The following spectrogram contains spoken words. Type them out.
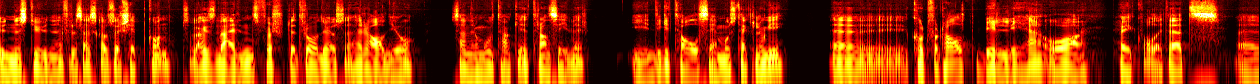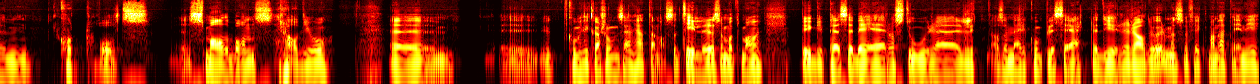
under studiene for et selskap som Shipcon, som lages verdens første trådløse radiosender og mottaker, transceiver, i digital CMOS-teknologi. Eh, kort fortalt billige og høykvalitets, eh, kortholds, smalbåndsradio. smalbånds radio eh, eh, kommunikasjonsenheter. Så tidligere så måtte man bygge PCB-er og store, litt, altså mer kompliserte, dyre radioer, men så fikk man dette inn i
